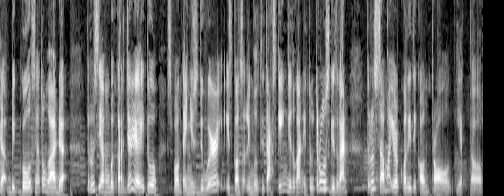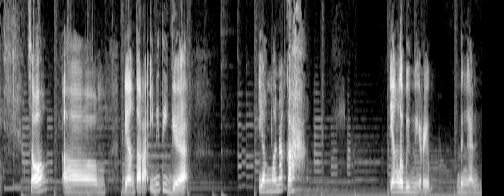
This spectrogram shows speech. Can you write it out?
ada big goalsnya tuh nggak ada. Terus yang bekerja ya itu spontaneous doer is constantly multitasking gitu kan itu terus gitu kan. Terus sama your quality control gitu. So um, di antara ini tiga, yang manakah yang lebih mirip dengan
